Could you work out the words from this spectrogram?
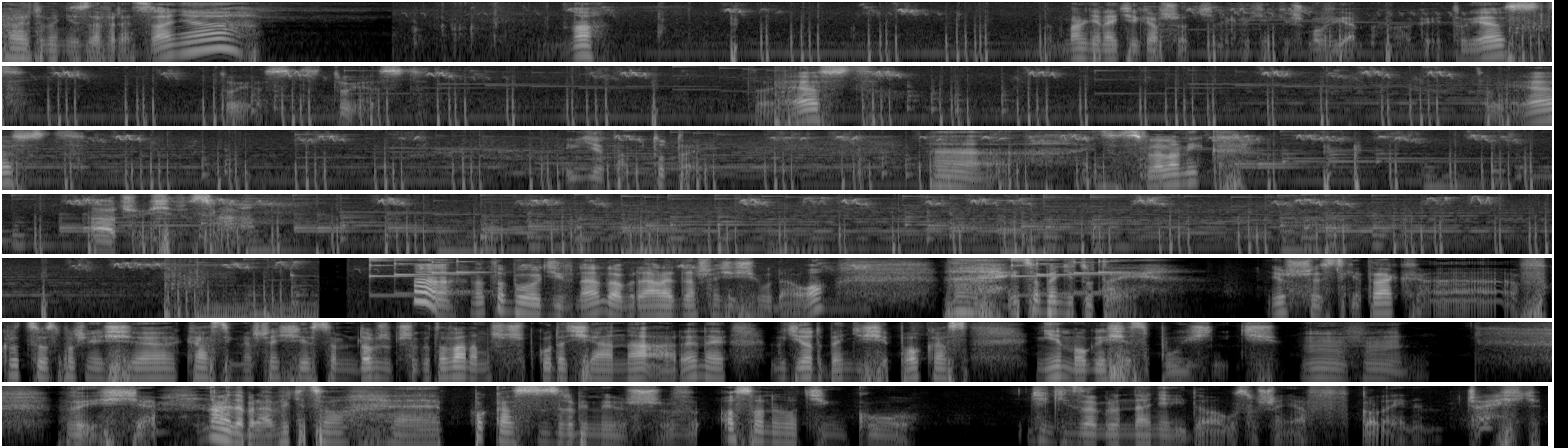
Ale to będzie zawracania. No. Normalnie najciekawszy odcinek, tak jak już mówiłem. Okej, tu jest. Tu jest, tu jest. To jest. Tu jest. Idzie tam, tutaj. Eee, I co, slalomik? Oczywiście, że slalom. A, no to było dziwne, dobra, ale na szczęście się udało. I co będzie tutaj? Już wszystkie, tak? Eee, Wkrótce rozpocznie się casting. Na szczęście jestem dobrze przygotowana. Muszę szybko udać się na arenę, gdzie odbędzie się pokaz. Nie mogę się spóźnić. Mhm. Wyjście. No ale dobra, wiecie co? Eee, Pokaz zrobimy już w osobnym odcinku. Dzięki za oglądanie i do usłyszenia w kolejnym. Cześć!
